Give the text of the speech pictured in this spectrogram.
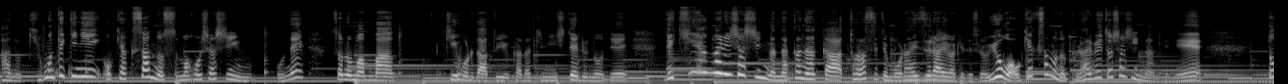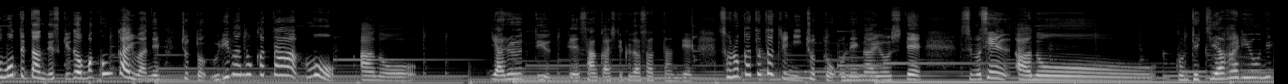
あの基本的にお客さんのスマホ写真をね、そのままキーホルダーという形にしてるので出来上がり写真がなかなか撮らせてもらいづらいわけですよ要はお客様のプライベート写真なんでねと思ってたんですけど、まあ、今回はねちょっと売り場の方もあのやるって言って参加してくださったんでその方たちにちょっとお願いをしてすいませんあのー、この出来上がりをね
